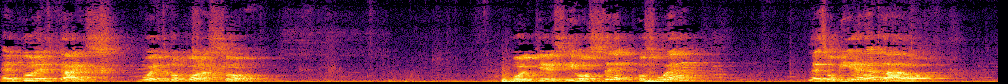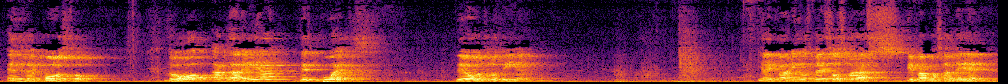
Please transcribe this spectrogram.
endurezcáis vuestro corazón. Porque si José, Josué les hubiera dado el reposo, no hablaría después de otro día. Y hay varios versos más que vamos a leer.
